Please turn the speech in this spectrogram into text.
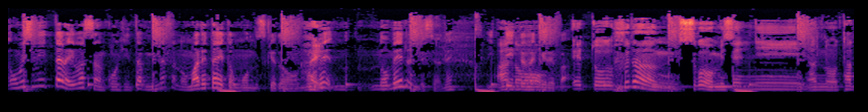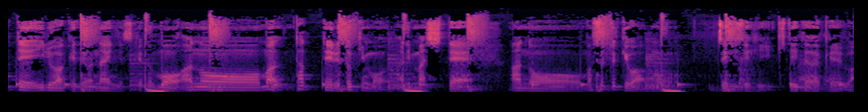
お店に行ったら岩瀬さんのコーヒー多分皆さん飲まれたいと思うんですけど、はい。飲め飲めるんですよね。言っていただければ。えっと普段すごいお店にあの立っているわけではないんですけどもあのまあ立っている時もありましてあのまあそういう時はもうぜひぜひ来ていただければ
